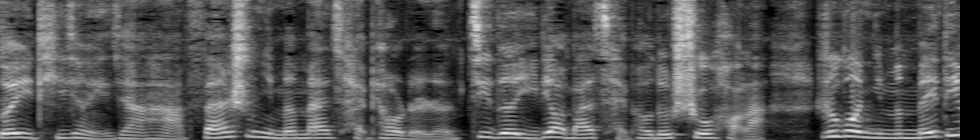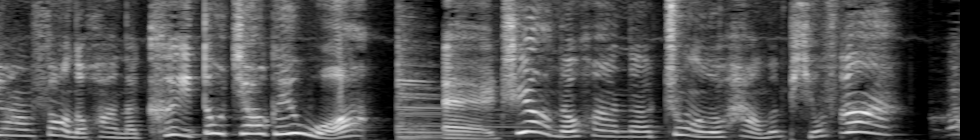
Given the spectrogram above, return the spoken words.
所以提醒一下哈，凡是你们买彩票的人，记得一定要把彩票都收好了。如果你们没地方放的话呢，可以都交给我。哎，这样的话呢，中了的话我们平分啊。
